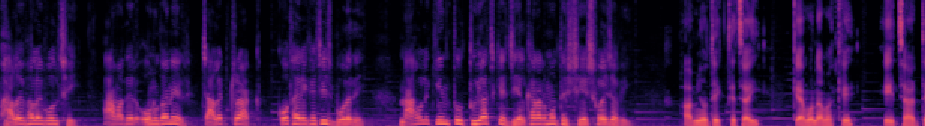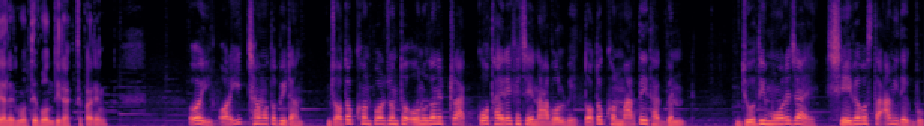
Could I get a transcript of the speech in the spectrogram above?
ভালোই ভালোই বলছি। আমাদের অনুদানের চালের ট্রাক কোথায় রেখেছিস বলে দে। না হলে কিন্তু তুই আজকে জেলখানার মধ্যে শেষ হয়ে যাবি। আমিও দেখতে চাই কেমন আমাকে এই চার দেয়ালের মধ্যে বন্দি রাখতে পারেন। ওই ওর ইচ্ছা মতো পিটান। যতক্ষণ পর্যন্ত অনুদানের ট্রাক কোথায় রেখেছে না বলবে ততক্ষণ মারতেই থাকবেন। যদি মরে যায় সেই ব্যবস্থা আমি দেখব।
